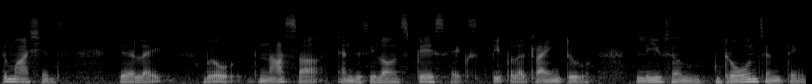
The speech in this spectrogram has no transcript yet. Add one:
the martians. They're like bro the nasa and this elon spacex people are trying to leave some drones and thing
